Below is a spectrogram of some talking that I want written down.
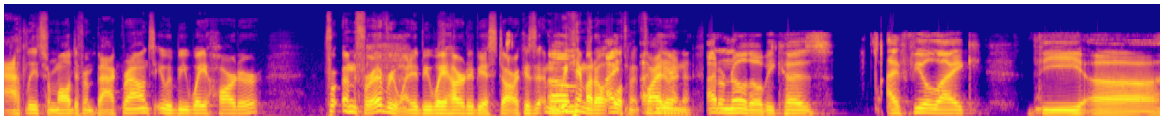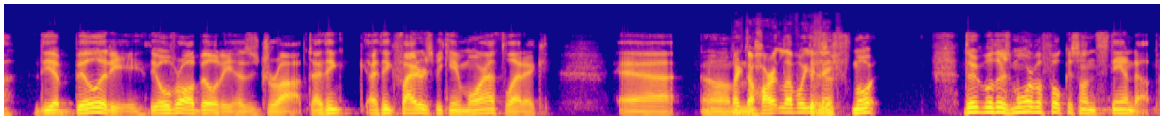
athletes from all different backgrounds, it would be way harder. For, I mean, for everyone, it'd be way harder to be a star because I mean, we Um, came out of I- Ultimate I Fighter mean, and I don't know though because I feel like the uh, the ability, the overall ability, has dropped. I think I think fighters became more athletic. Uh, um, like the heart level. You think? more there, well, there's more of a focus on stand up.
